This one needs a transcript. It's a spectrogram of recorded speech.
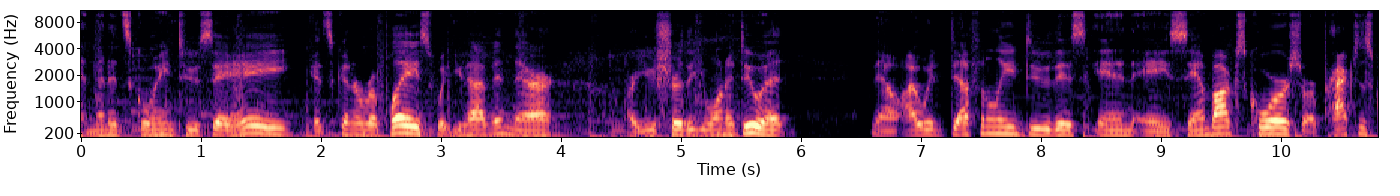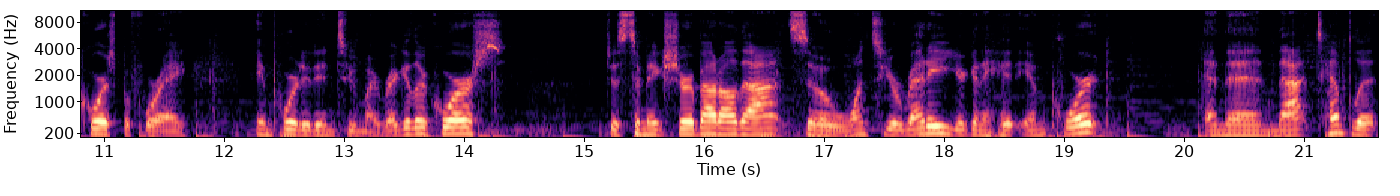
And then it's going to say, hey, it's going to replace what you have in there. Are you sure that you want to do it? Now, I would definitely do this in a sandbox course or a practice course before I import it into my regular course, just to make sure about all that. So once you're ready, you're going to hit import and then that template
